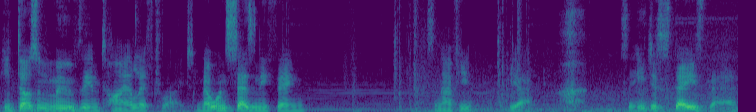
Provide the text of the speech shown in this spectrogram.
He doesn't move the entire lift ride. No one says anything. So now if you, yeah. So he just stays there.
